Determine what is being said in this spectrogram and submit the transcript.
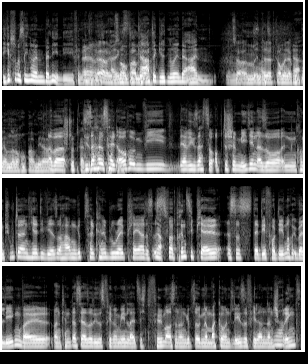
die gibt's übrigens nicht nur in Berlin, die Filmgalerie. Ja, ja, da gibt's noch ein paar die mehr. Karte gilt nur in der einen Gibt's ja im Internet kann man ja gucken, die haben da noch ein paar mehr. Aber Stuttgart die Sache ist halt auch irgendwie, ja, wie gesagt, so optische Medien. Also in den Computern hier, die wir so haben, gibt's halt keine Blu-ray-Player. Das ist Ja. zwar prinzipiell, ist es der DVD noch überlegen, weil man kennt das ja so, dieses Phänomen, leiht sich ein Film aus und dann gibt's irgendeine Macke und Lesefehler und dann Ja. springt's.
